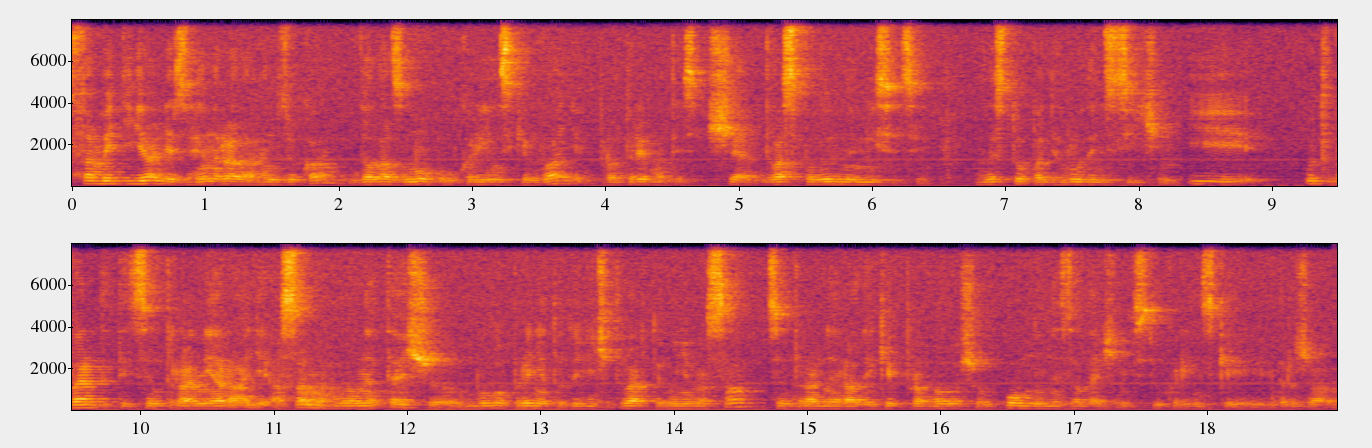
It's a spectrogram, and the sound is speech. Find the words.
Саме діяльність генерала Гандзюка дала змогу українській владі протриматись ще два з половиною місяці листопад, грудень, січень і утвердити Центральній Раді, а саме головне те, що було прийнято тоді четвертий універсал Центральної Ради, який проголошував повну незалежність української держави.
